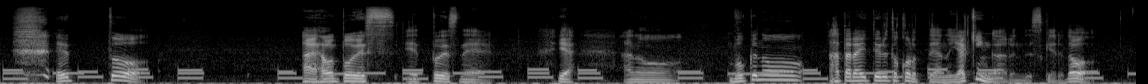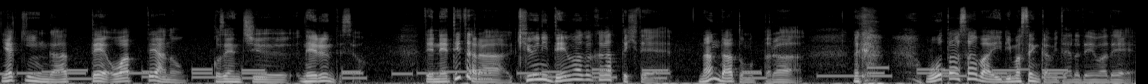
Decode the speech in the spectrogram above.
えっとはい本当です。えっとですね。いやあの僕の働いてるところってあの夜勤があるんですけれど夜勤があって終わってあの午前中寝るんですよ。で寝てたら急に電話がかかってきてなんだと思ったらなんかウォーターサーバーいりませんかみたいな電話で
